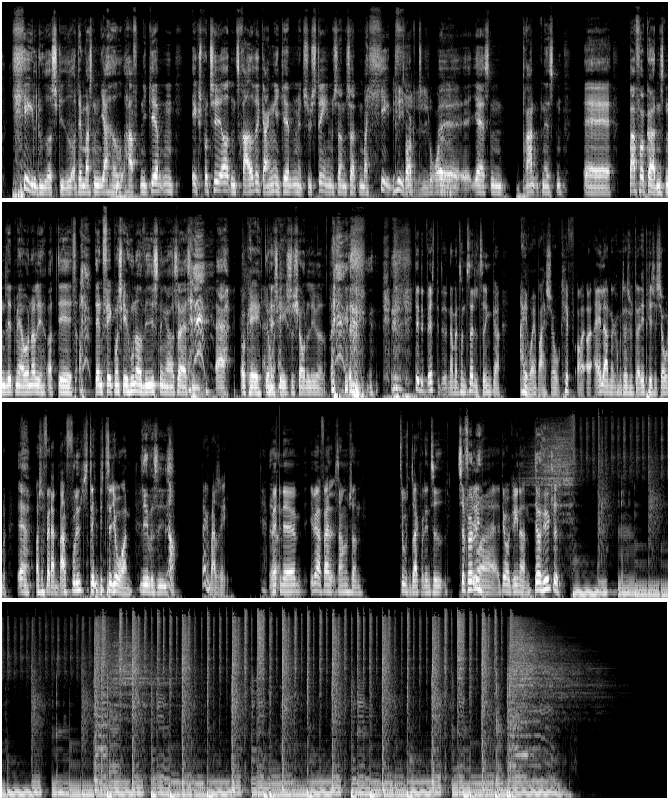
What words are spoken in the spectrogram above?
Helt ud at skide. Og den var sådan, jeg havde haft den igennem, eksporteret den 30 gange igennem et system, sådan, så den var helt, Helt fucked. lortet. Øh, ja, sådan brændt næsten. Øh, bare for at gøre den sådan lidt mere underlig, og det, den fik måske 100 visninger, og så er jeg sådan, ja, okay, det var måske ikke så sjovt alligevel. det er det bedste, det, når man sådan selv tænker, ej, hvor er jeg bare sjov, kæft, og, og alle andre kommer til at synes, at det er pisse sjovt. Ja, Og så falder den bare fuldstændig til jorden. lige præcis. Nå, der kan man bare se. Ja. Men øh, i hvert fald, Samson, tusind tak for din tid. Det Selvfølgelig. var, det var grineren. Det var hyggeligt.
